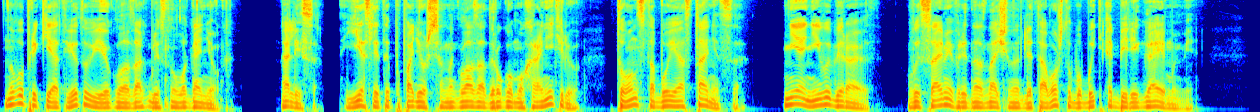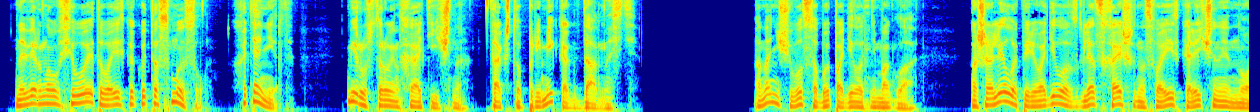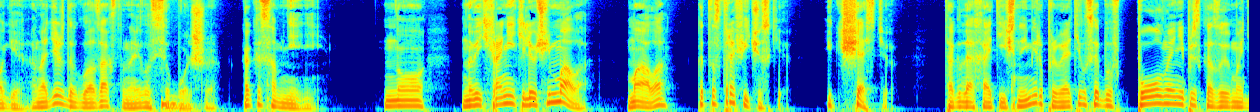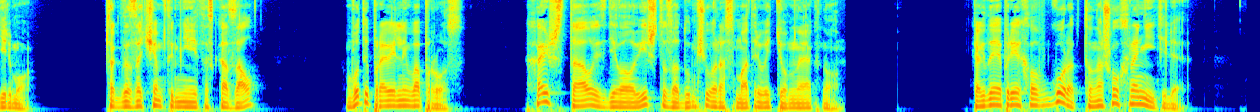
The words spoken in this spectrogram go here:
Но вопреки ответу в ее глазах блеснул огонек. Алиса, если ты попадешься на глаза другому хранителю, то он с тобой и останется. Не они выбирают. Вы сами предназначены для того, чтобы быть оберегаемыми. Наверное, у всего этого есть какой-то смысл. Хотя нет. Мир устроен хаотично, так что прими как данность. Она ничего с собой поделать не могла. Ошалела переводила взгляд с Хайши на свои искалеченные ноги, а надежды в глазах становилось все больше, как и сомнений. Но... но ведь хранителей очень мало. Мало. Катастрофически. И к счастью. Тогда хаотичный мир превратился бы в полное непредсказуемое дерьмо. Тогда зачем ты мне это сказал? Вот и правильный вопрос. Хайш встал и сделал вид, что задумчиво рассматривает темное окно. Когда я приехал в город, то нашел хранителя.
